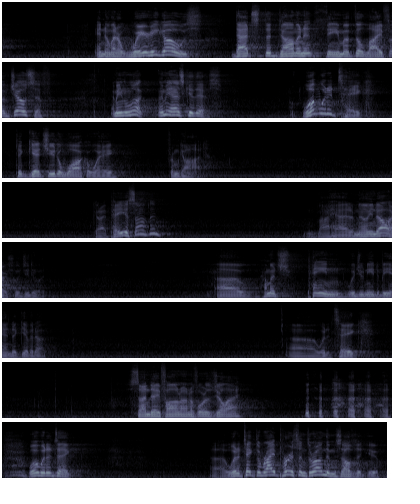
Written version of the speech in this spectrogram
And no matter where he goes, that's the dominant theme of the life of Joseph. I mean, look, let me ask you this What would it take to get you to walk away from God? Could I pay you something? I had a million dollars. Would you do it? Uh, how much pain would you need to be in to give it up? Uh, would it take Sunday falling on the 4th of July? what would it take? Uh, would it take the right person throwing themselves at you?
